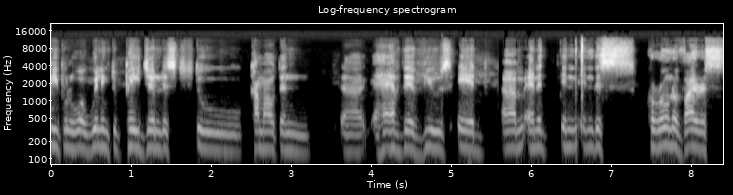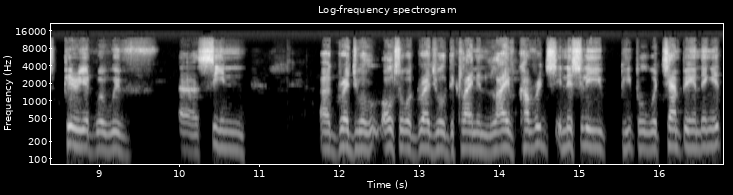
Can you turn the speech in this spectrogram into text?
people who are willing to pay journalists to come out and uh, have their views aired. Um, and it, in, in this coronavirus period where we've uh, seen a gradual, also a gradual decline in live coverage. Initially, people were championing it,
